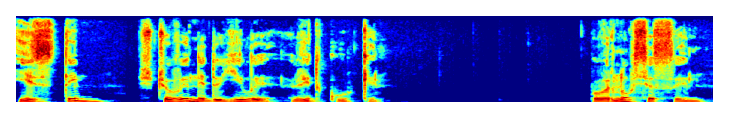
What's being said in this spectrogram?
із тим, що ви не доїли від курки. Повернувся син.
